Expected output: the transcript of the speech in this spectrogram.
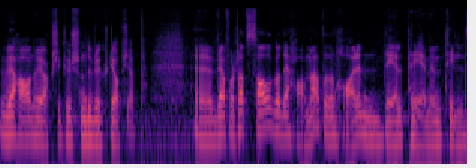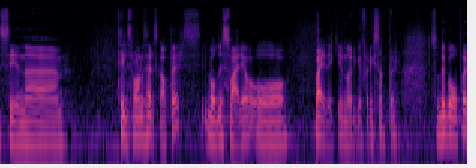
ved å ha en høy aksjekurs som du bruker til oppkjøp. Vi har fortsatt salg, og det har med at den har en del premium til sine tilsvarende selskaper, både i Sverige og Veidekke i Norge f.eks. Så det går på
